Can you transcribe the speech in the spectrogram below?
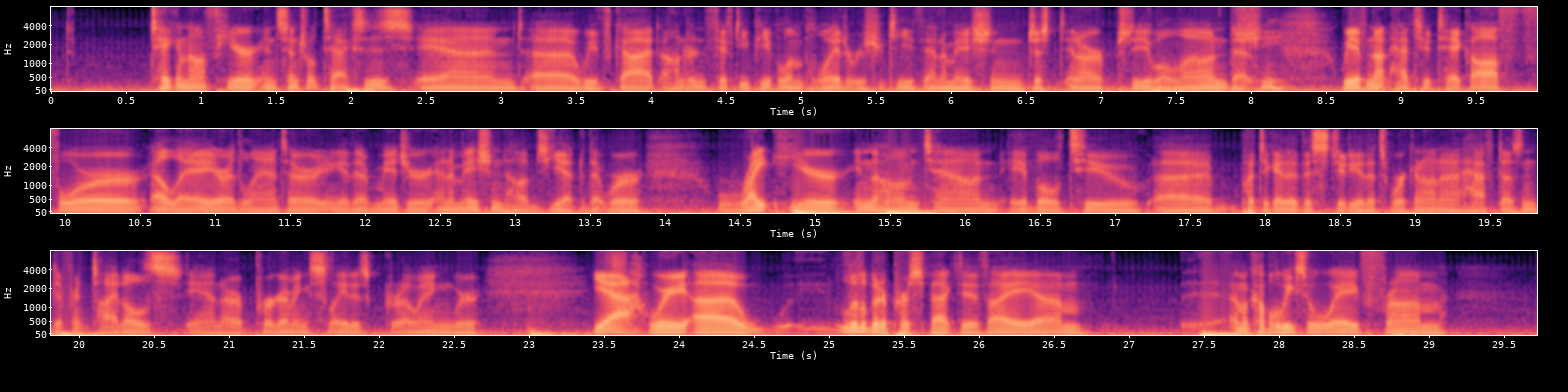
taken off here in Central Texas, and uh, we've got 150 people employed at Rooster Teeth Animation just in our studio alone. That Jeez. we have not had to take off for L.A. or Atlanta or any of their major animation hubs yet. That we're right here in the hometown, able to uh, put together this studio that's working on a half dozen different titles, and our programming slate is growing. We're yeah, we're a uh, little bit of perspective. I um, I'm a couple of weeks away from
